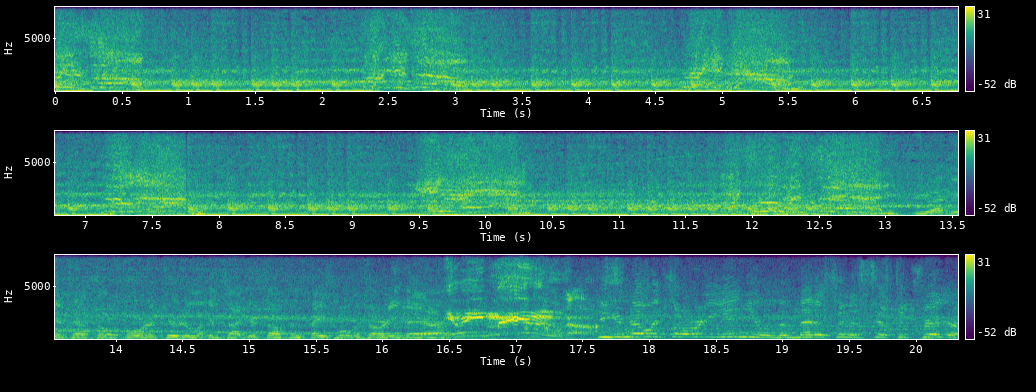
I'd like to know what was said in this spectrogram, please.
Yourself! Fuck yourself! Break it down! Build it up! You have the intestinal fortitude to look inside yourself and face what was already there? You ain't man! Do you know it's already in you and the medicine is just a trigger?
